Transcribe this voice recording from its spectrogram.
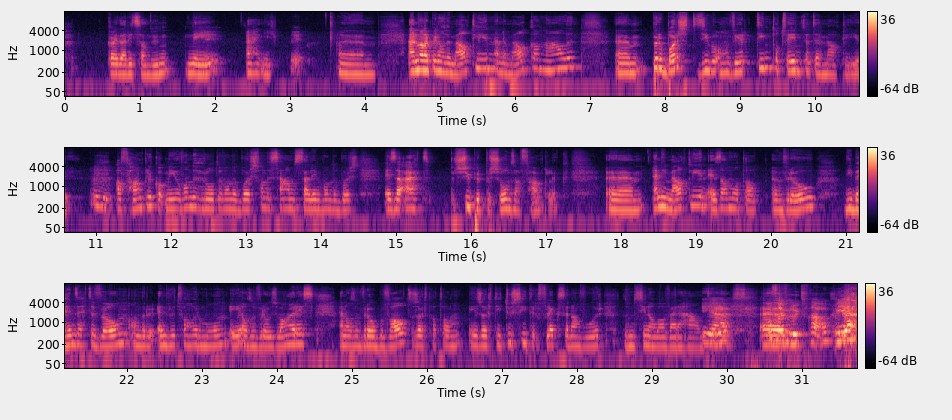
Kan je daar iets aan doen? Nee, Nee. Echt niet. Nee. Ehm, en dan heb je nog de melkklieren en de melkkanalen. Ehm, per borst zien we ongeveer 10 tot 25 melkklieren. Mhm. Afhankelijk opnieuw van de grootte van de borst, van de samenstelling van de borst, is dat echt super persoonsafhankelijk. Ehm, en die melkklieren is dan wat dat een vrouw die begint zich te vullen onder invloed van hormoon. eh, als een vrouw zwanger is en als een vrouw bevalt, zorgt, dat dan, eh, zorgt die toeschietreflex er dan voor. Dat is misschien al wel vergaand. Ja. Als een Ehm, vroedvrouw. ja,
